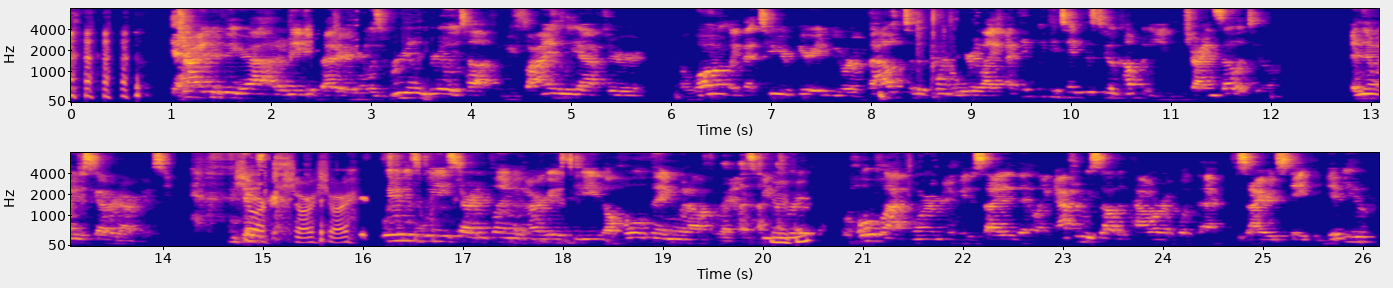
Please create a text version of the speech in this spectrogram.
like trying to figure out how to make it better. And it was really, really tough. And we finally, after a long, like that two year period, we were about to the point where we were like, I think we could take this to a company and try and sell it to them. And then we discovered Argo CD. Sure, sure, sure. As soon as we started playing with Argo CD, the whole thing went off the rails. We mm-hmm. threw the whole platform and we decided that like after we saw the power of what that desired state can give you,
